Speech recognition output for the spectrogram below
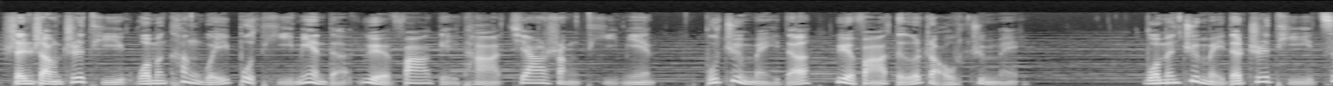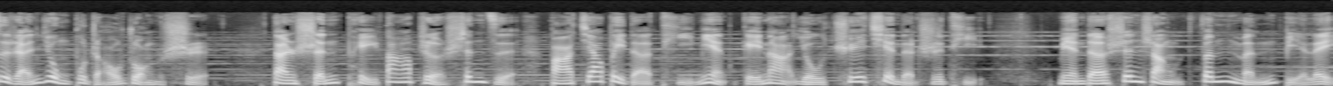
身上肢体我们看为不体面的，越发给它加上体面；不俊美的，越发得着俊美。我们俊美的肢体自然用不着装饰，但神配搭这身子，把加倍的体面给那有缺陷的肢体，免得身上分门别类，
